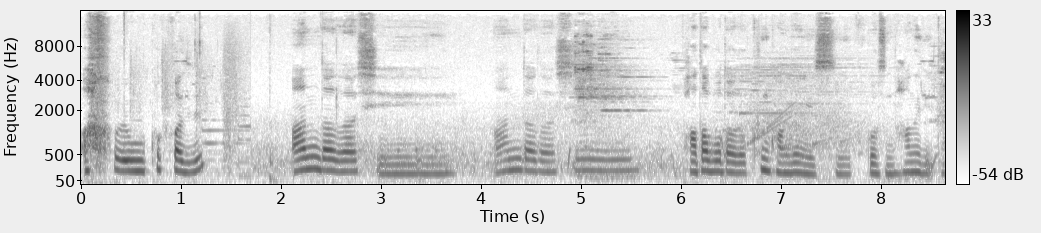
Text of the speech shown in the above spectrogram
아 왜 울컥하지? 안다다시 안다다시 바다보다도 큰 광경이 있으니 그것은 하늘이다.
